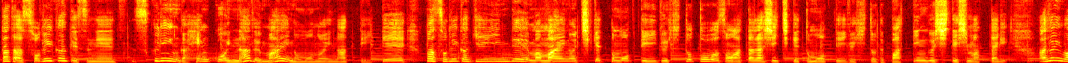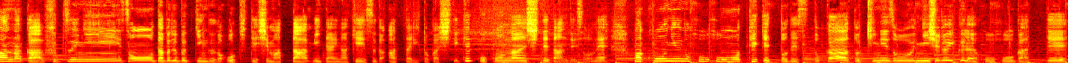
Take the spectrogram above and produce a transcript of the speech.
ただ、それがですね、スクリーンが変更になる前のものになっていて、まあ、それが原因で、まあ、前のチケット持っている人と、その新しいチケット持っている人でバッティングしてしまったり、あるいはなんか、普通に、その、ダブルブッキングが起きてしまったみたいなケースがあったりとかして、結構混乱してたんですよね。まあ、購入の方法もテケットですとか、あと、キネゾ2種類くらい方法があって、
